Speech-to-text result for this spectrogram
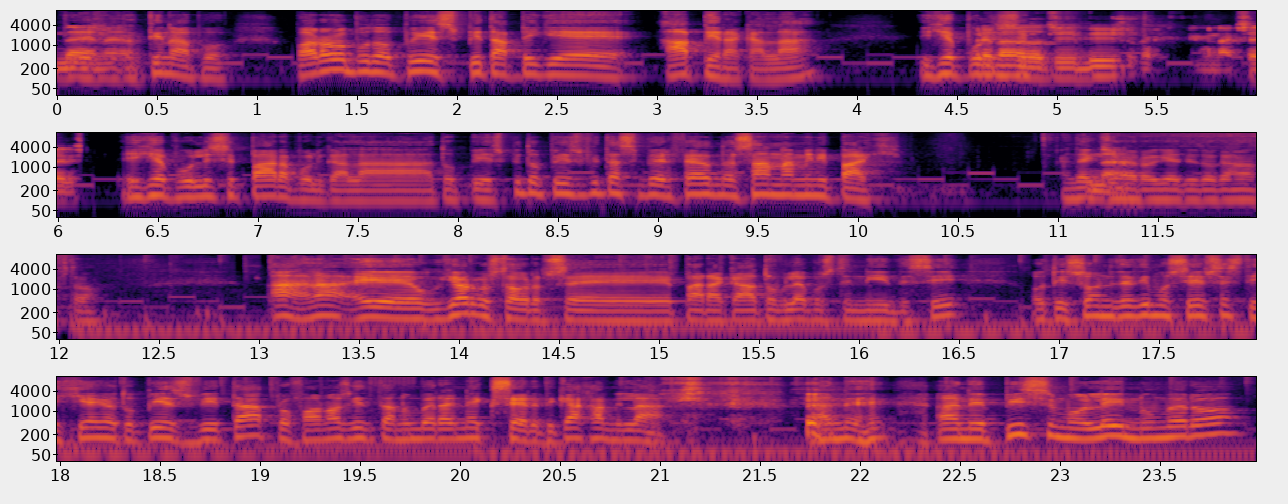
ναι, PSV. Ναι. Τι να πω. Παρόλο που το PSP τα πήγε άπειρα καλά, Είχε πουλήσει... το να ξέρεις. Είχε πουλήσει πάρα πολύ καλά το PSP. Το PSV συμπεριφέρονται σαν να μην υπάρχει. Δεν ναι. ξέρω γιατί το κάνω αυτό. Α, να, ε, ο Γιώργος το έγραψε παρακάτω, βλέπω στην είδηση, ότι η Sony δεν δημοσίευσε στοιχεία για το PSV, προφανώς γιατί τα νούμερα είναι εξαιρετικά χαμηλά. Ανε, ανεπίσημο λέει νούμερο,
